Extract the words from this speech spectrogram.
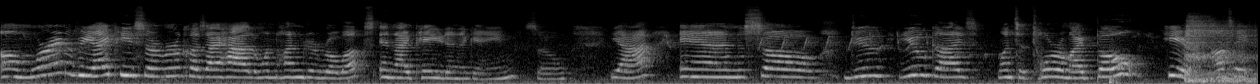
um, we're in a VIP server because I had 100 Robux and I paid in a game. So yeah, and so do you guys want to tour my boat? Here, I'll take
